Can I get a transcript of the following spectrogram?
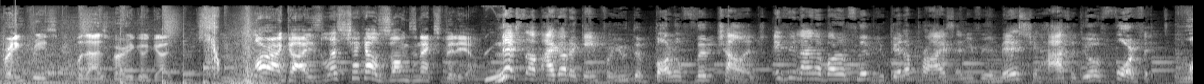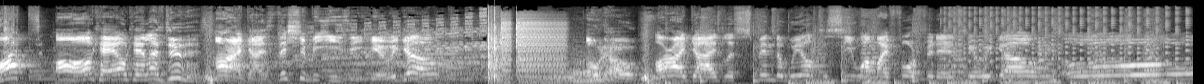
Brain freeze, but that is very good guys. Alright guys, let's check out Zhong's next video. Next up, I got a game for you, the bottle flip challenge. If you land a bottle flip, you get a prize, and if you miss, you have to do a forfeit. What? Oh, okay, okay, let's do this. Alright guys, this should be easy. Here we go. Oh no. All right, guys, let's spin the wheel to see what my forfeit is. Here we go. Oh.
